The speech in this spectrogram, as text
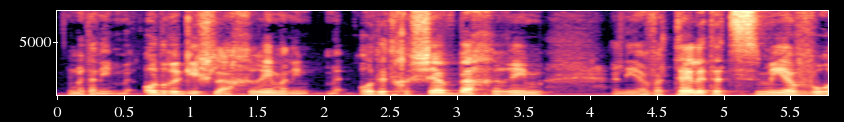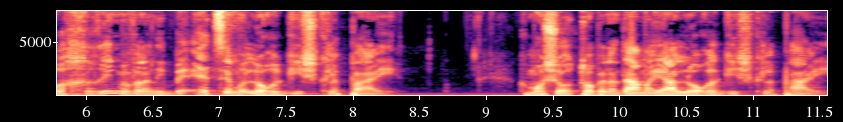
זאת אומרת, אני מאוד רגיש לאחרים, אני מאוד אתחשב באחרים, אני אבטל את עצמי עבור אחרים, אבל אני בעצם לא רגיש כלפיי. כמו שאותו בן אדם היה לא רגיש כלפיי.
